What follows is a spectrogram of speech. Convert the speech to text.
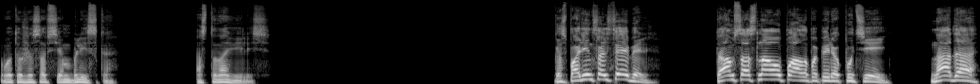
Вот уже совсем близко. Остановились. «Господин Фельдфебель! Там сосна упала поперек путей! Надо...»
